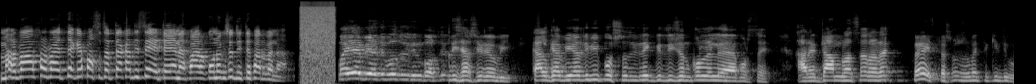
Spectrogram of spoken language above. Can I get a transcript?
আমার বাবার বাড়ি থেকে পাঁচ হাজার টাকা দিছে এটাই না আর কোনো কিছু দিতে পারবে না। মাইয়া বিয়া দিব দুই দিন পর। তুই শাশুড়ি হবি। কালকে বিয়া দিবি পরশু দিন দেখবি দুইজন করলে লয়া পড়ছে। আরে দামরা ছাড়া রে। এই তোর শ্বশুর বাড়িতে কি দিব?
